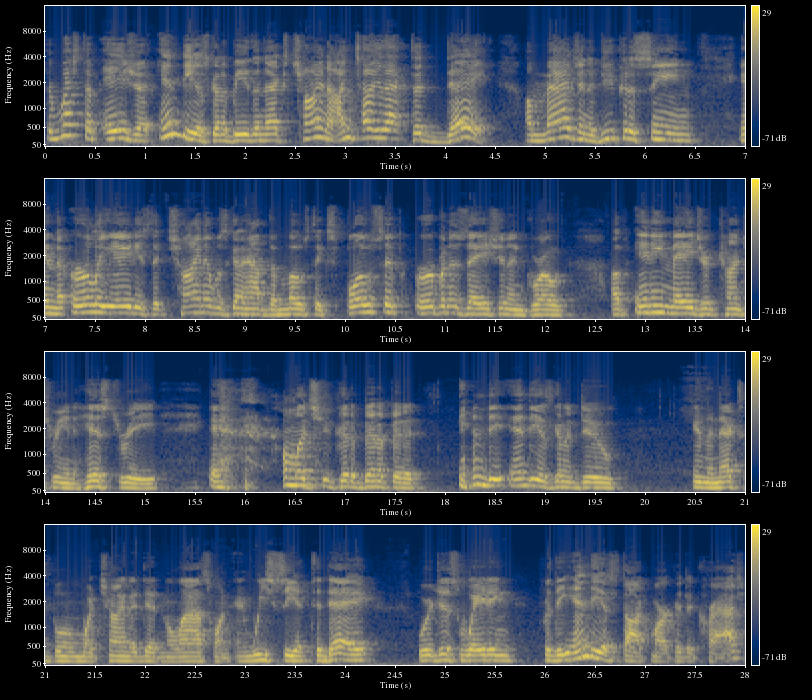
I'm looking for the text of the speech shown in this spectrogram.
The rest of Asia, India is going to be the next China. I can tell you that today. Imagine if you could have seen in the early 80s that China was going to have the most explosive urbanization and growth of any major country in history and how much you could have benefited. India, India is going to do in the next boom what China did in the last one. And we see it today. We're just waiting for the India stock market to crash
